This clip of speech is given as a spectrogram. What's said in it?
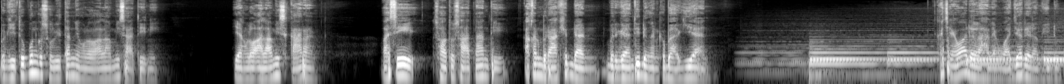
Begitupun kesulitan yang lo alami saat ini. yang lo alami sekarang pasti suatu saat nanti akan berakhir dan berganti dengan kebahagiaan. Kecewa adalah hal yang wajar dalam hidup.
